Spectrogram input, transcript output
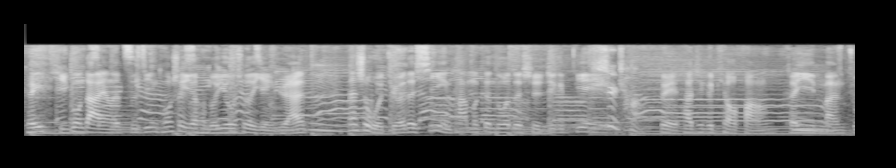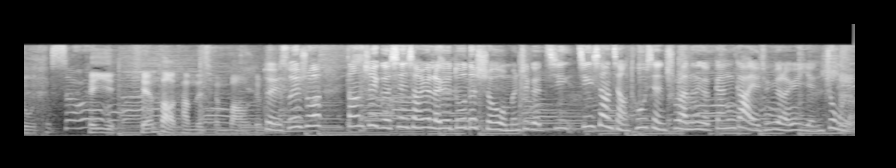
可以提供大量的资金，同时也有很多优秀的演员。嗯，但是我觉得吸引他们更多的是这个电影市场，对他这个票房可以满足，可以填饱他们的钱包，对不对？对，所以说当这个现象越来越多的时候，我们这个金金像奖凸显出来的那个尴尬也就越来越严重了。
